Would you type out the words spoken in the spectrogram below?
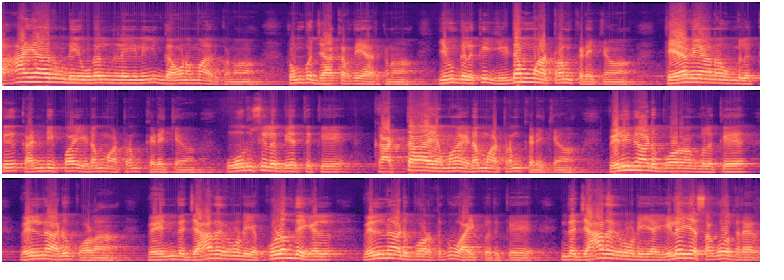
தாயாருடைய உடல்நிலையிலையும் கவனமாக இருக்கணும். ரொம்ப ஜாக்கிரதையாக இருக்கணும். இவங்களுக்கு இடம் மாற்றம் கிடைக்கும். தேவையானவங்களுக்கு கண்டிப்பாக இடம் மாற்றம் கிடைக்கும். ஒரு சில பேர்த்துக்கு கட்டாயமாக இடமாற்றம் கிடைக்கும். வெளிநாடு போகிறவங்களுக்கு வெளிநாடு போகலாம் இந்த ஜாதகனுடைய குழந்தைகள் வெளிநாடு போகிறதுக்கு வாய்ப்பு இருக்குது இந்த ஜாதகருடைய இளைய சகோதரர்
